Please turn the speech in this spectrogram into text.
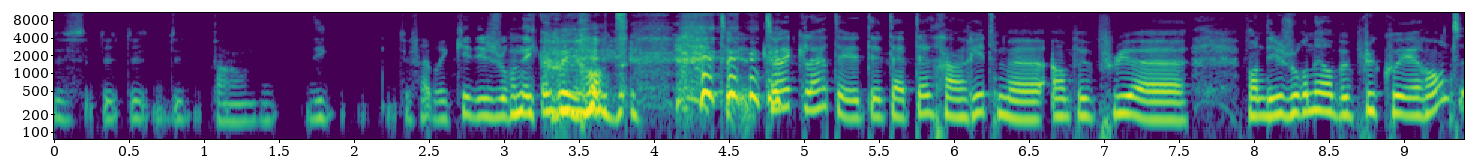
de, se- de, de, de- enfin, de- de fabriquer des journées cohérentes. Toi- Claire, t'es- t'as peut-être un rythme euh, un peu plus, euh, enfin des journées un peu plus cohérentes.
